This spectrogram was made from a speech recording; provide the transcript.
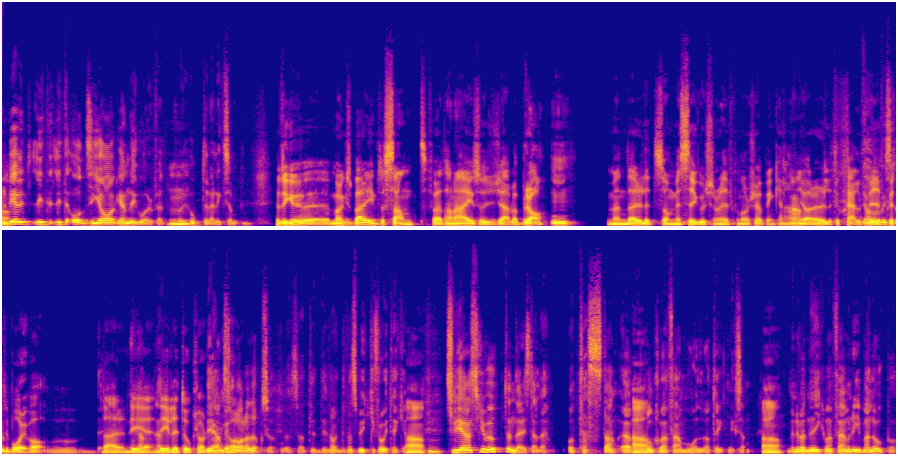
Det blev lite, lite oddsjagande igår för att få ihop det där liksom. Jag tycker eh, Marcus Berg är intressant för att han är ju så jävla bra. Mm. Men där är det lite som med Sigurdsson och IFK Norrköping. Kan han göra det lite själv? För Ja, IFK. Göteborg, var, där, det, det är lite oklart. Det han svarade också. Så det, det, det fanns mycket frågetecken. Ja. Skulle gärna skruva upp den där istället. Och testa över Ja. 0,5 mål eller någonting. Liksom. Ja. Men det var 9,5 ribban låg på.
